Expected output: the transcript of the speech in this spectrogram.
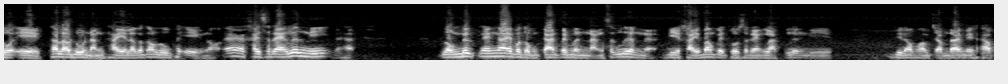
ตัวเอก ถ้าเราดูหนังไทยเราก็ต้องรู้พระเอกเนาะเอ๊ใครแสดงเรื่องนี้นะฮะลองนึกง่ายๆปฐมกาลเป็นเหมือนหนังสักเรื่องเนี่ยมีใครบ้างเป็นตัวแสดงหลักเรื่องนี้พี่น้องความจำได้ไหมครับ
